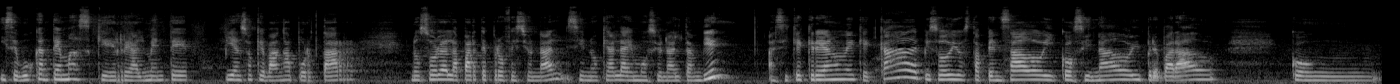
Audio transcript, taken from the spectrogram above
y se buscan temas que realmente pienso que van a aportar no solo a la parte profesional, sino que a la emocional también. Así que créanme que cada episodio está pensado y cocinado y preparado con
